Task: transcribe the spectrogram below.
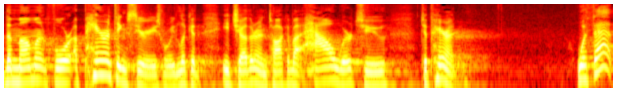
the moment for a parenting series where we look at each other and talk about how we're to, to parent. With that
